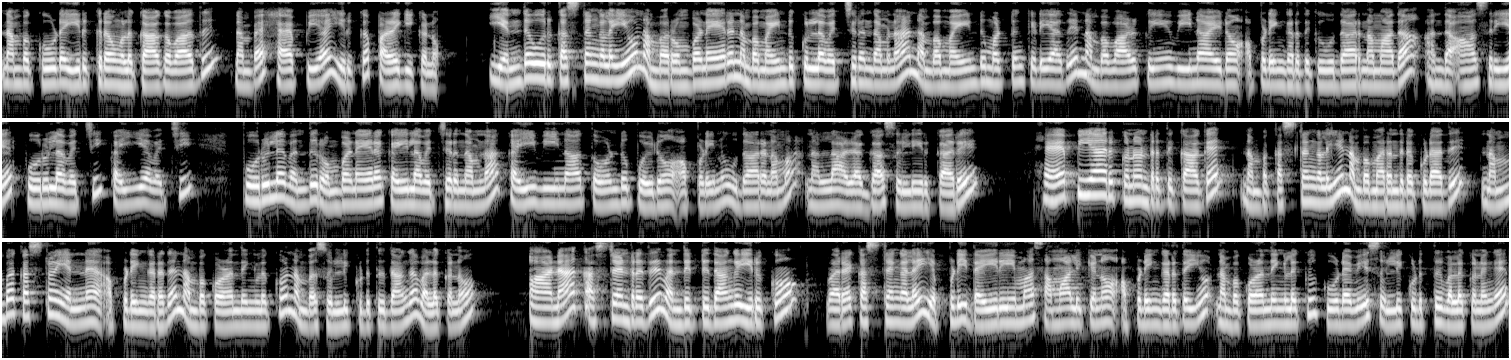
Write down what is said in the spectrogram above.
நம்ம கூட இருக்கிறவங்களுக்காகவாது நம்ம ஹாப்பியாக இருக்க பழகிக்கணும். எந்த ஒரு கஷ்டங்களையும் நம்ம ரொம்ப நேரம் நம்ம மைண்டுக்குள்ளே வச்சுருந்தோம்னா நம்ம மைண்டு மட்டும் கிடையாது நம்ம வாழ்க்கையும் வீணாயிடும் அப்படிங்கிறதுக்கு உதாரணமாக தான் அந்த ஆசிரியர் பொருளை வச்சு கையை வச்சு பொருளை வந்து ரொம்ப நேரம் கையில் வச்சுருந்தோம்னா கை வீணாக தோண்டு போயிடும் அப்படின்னு உதாரணமாக நல்லா அழகாக சொல்லியிருக்காரு. ஹாப்பியாக இருக்கணுன்றதுக்காக நம்ம கஷ்டங்களையும் நம்ம மறந்துடக்கூடாது. நம்ம கஷ்டம் என்ன அப்படிங்கிறத நம்ம குழந்தைங்களுக்கும் நம்ம சொல்லி கொடுத்து தாங்க வளர்க்கணும். ஆனால் கஷ்டன்றது வந்துட்டு தாங்க இருக்கும். வர கஷ்டங்களை எப்படி தைரியமாக சமாளிக்கணும் அப்படிங்கிறதையும் நம்ம குழந்தைங்களுக்கு கூடவே சொல்லி கொடுத்து வளர்க்கணுங்க.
